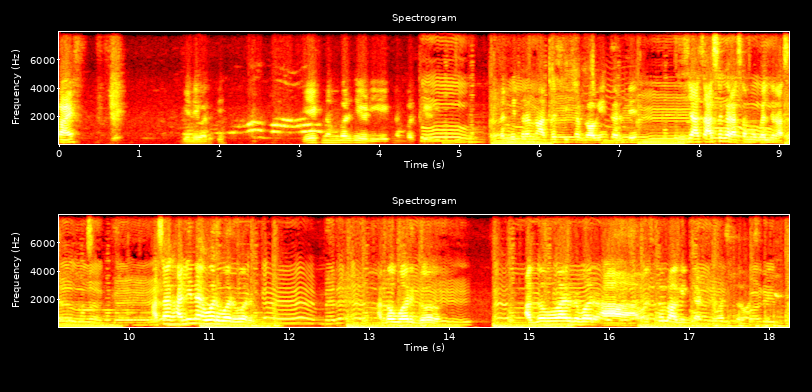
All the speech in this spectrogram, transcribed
काय? गेली वरती. एक नंबरची एडी एक नंबरची एडी. तर मित्रांनो आता शिक्षा ब्लॉगिंग करते. म्हणजे असं असं कर असा मोबाईल जर असं असं खाली नाही वर वर वर. अगं वर ग. अगं वर वर. हा मस्त ब्लॉगिंग करते मस्त मस्त.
